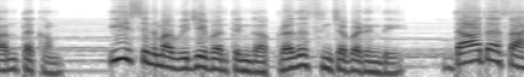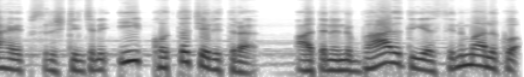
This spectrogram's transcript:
సంతకం ఈ సినిమా విజయవంతంగా ప్రదర్శించబడింది. దాదాసాహెబ్ సృష్టించిన ఈ కొత్త చరిత్ర అతనిని భారతీయ సినిమాలకు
